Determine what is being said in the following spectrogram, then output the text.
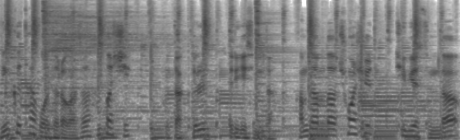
링크 타고 들어가서 한 번씩 부탁을 드리겠습니다. 감사합니다. 총알슛 TV였습니다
